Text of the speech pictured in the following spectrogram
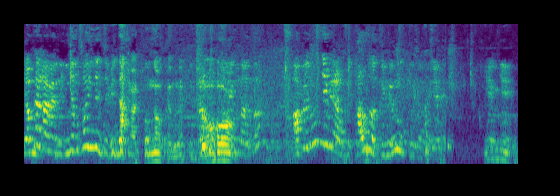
옆에 가면 인형 서 있는 집이다. 아 존나 웃겼네. 그러고 오. 그러고 나서? 앞에 손님이랑 우리 다 웃었지. 계속 웃고 있었지? 이 형님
